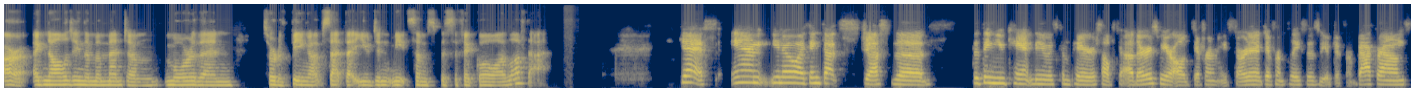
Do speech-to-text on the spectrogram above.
are acknowledging the momentum more than sort of being upset that you didn't meet some specific goal i love that yes and you know i think that's just the the thing you can't do is compare yourself to others. We are all different. We started at different places. We have different backgrounds.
